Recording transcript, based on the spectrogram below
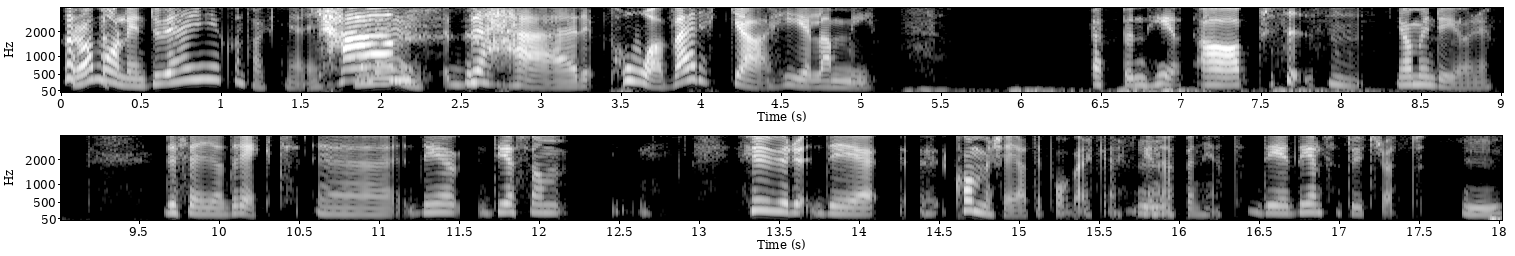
Bra Malin, du är ju i kontakt med dig. Kan det här påverka hela mitt... Öppenhet. Ja, precis. Mm. Ja, men det gör det. Det säger jag direkt. Eh, det, det som... Hur det eh, kommer sig att det påverkar din öppenhet, det är dels att du är trött. Mm.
